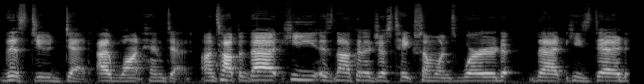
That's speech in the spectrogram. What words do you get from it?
this dude dead. I want him dead. On top of that, he is not going to just take someone's word that he's dead.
